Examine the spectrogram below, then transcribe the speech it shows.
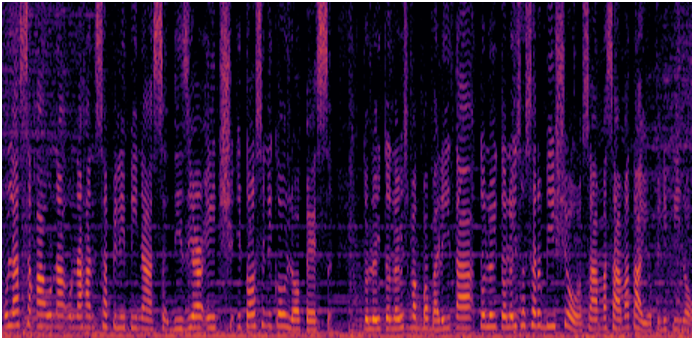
Mula sa kauna-unahan sa Pilipinas, DZRH, ito si Nico Lopez. Tuloy-tuloy sa pagbabalita, tuloy-tuloy sa serbisyo, sama-sama tayo Pilipino.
